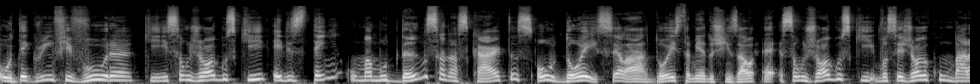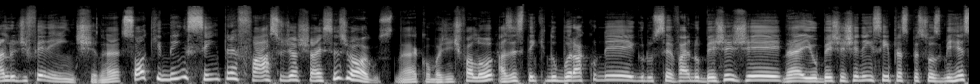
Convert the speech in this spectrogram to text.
O The Green Figura, que são jogos que eles têm uma mudança nas cartas, ou dois, sei lá, dois também é do Shinzal. É, são jogos que você joga com um baralho diferente, né? Só que nem sempre é fácil de achar esses jogos, né? Como a gente falou, às vezes tem que ir no buraco negro, você vai no BGG, né? E o BGG nem sempre as pessoas me respondem.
